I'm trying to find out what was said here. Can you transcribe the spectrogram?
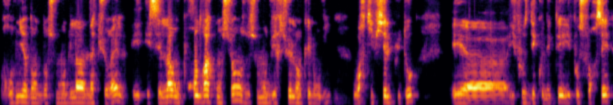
revenir dans, dans ce monde-là naturel, et, et c'est là où on prendra conscience de ce monde virtuel dans lequel on vit, ou artificiel plutôt. Et euh, il faut se déconnecter, il faut se forcer.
